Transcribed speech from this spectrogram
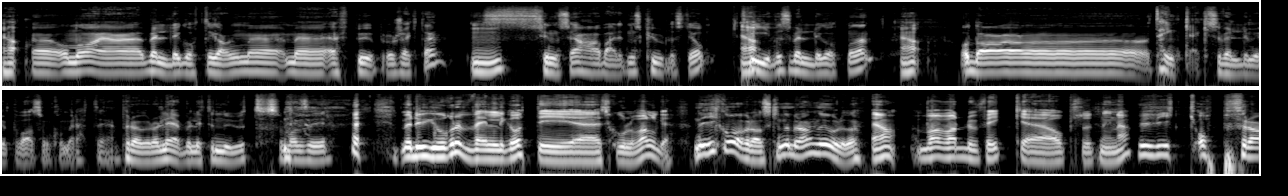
Ja. Uh, og nå er jeg veldig godt i gang med, med FPU-prosjektet. Mm. Syns jeg har verdens kuleste jobb. Ja. Trives veldig godt med den. Ja. Og da tenker jeg ikke så veldig mye på hva som kommer etter. Jeg prøver å leve litt i nuet, som man sier. Men du gjorde det veldig godt i eh, skolevalget. Det gikk overraskende bra. det gjorde det. Ja, Hva var det du fikk eh, av oppslutning da? Vi gikk opp fra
